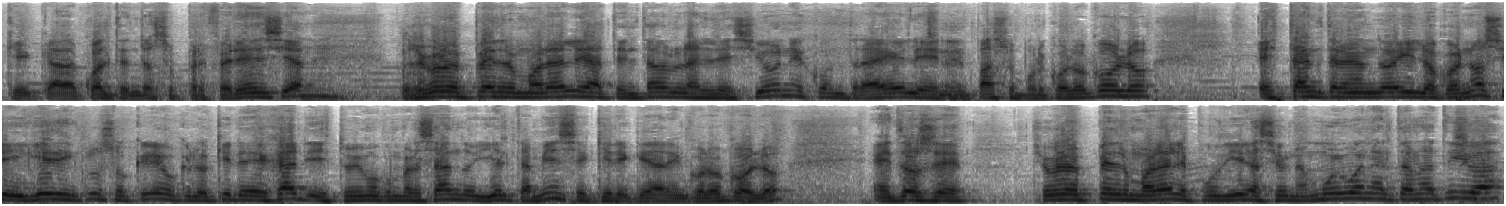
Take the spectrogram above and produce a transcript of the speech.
que cada cual tendrá sus preferencias. Pero yo creo que Pedro Morales atentaron las lesiones contra él en el paso por Colo Colo. Está entrenando ahí, lo conoce y Guede incluso creo que lo quiere dejar y estuvimos conversando y él también se quiere quedar en Colo Colo. Entonces, yo creo que Pedro Morales pudiera ser una muy buena alternativa.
